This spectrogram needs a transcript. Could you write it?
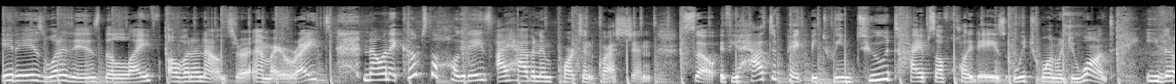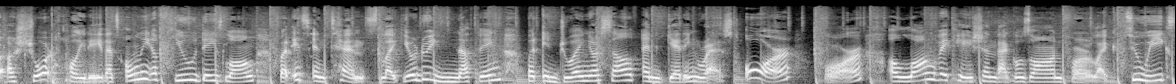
it is what it is the life of an announcer, am I right? Now, when it comes to holidays, I have an important question. So, if you had to pick between two types of holidays, which one would you want? Either a short holiday that's only a few days long, but it's intense, like you're doing nothing but enjoying yourself and getting rest, or or a long vacation that goes on for like two weeks,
